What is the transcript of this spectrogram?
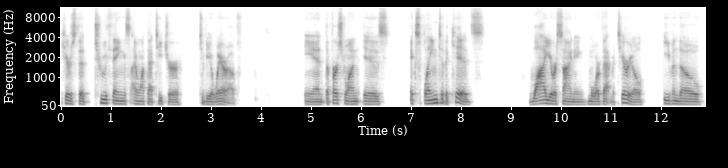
here's the two things I want that teacher to be aware of. And the first one is explain to the kids why you're assigning more of that material, even though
